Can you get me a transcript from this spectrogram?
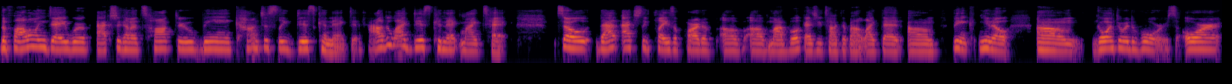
The following day, we're actually going to talk through being consciously disconnected. How do I disconnect my tech? so that actually plays a part of, of, of my book as you talked about like that um, being you know um, going through a divorce or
